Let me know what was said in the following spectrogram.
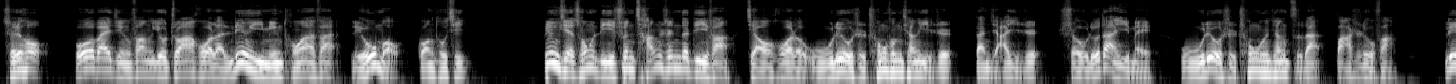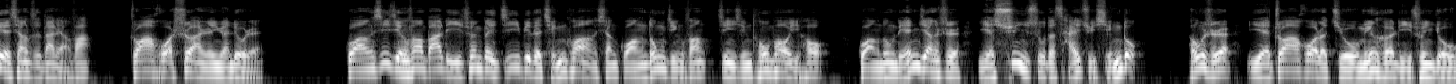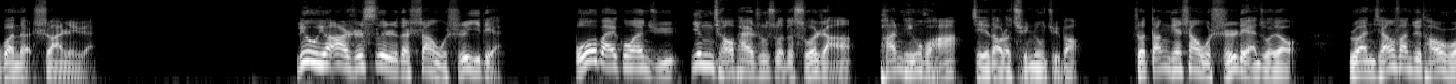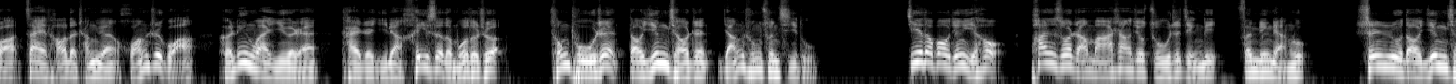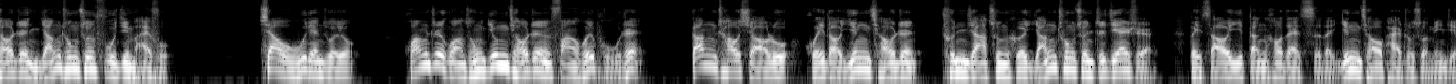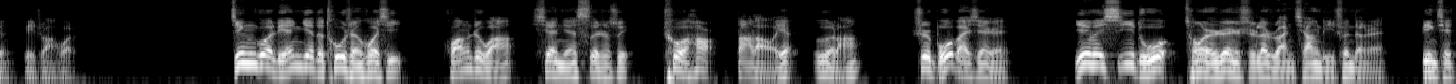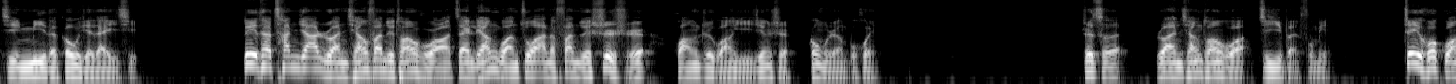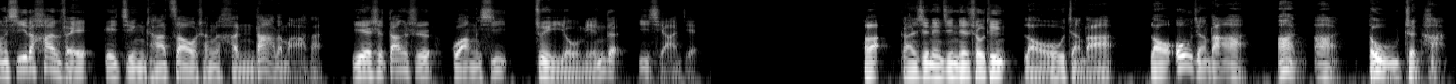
随后，博白警方又抓获了另一名同案犯刘某（光头七）。并且从李春藏身的地方缴获了五六式冲锋枪一支、弹夹一支、手榴弹一枚、五六式冲锋枪子弹八十六发、猎枪子弹两发，抓获涉案人员六人。广西警方把李春被击毙的情况向广东警方进行通报以后，广东连江市也迅速的采取行动，同时也抓获了九名和李春有关的涉案人员。六月二十四日的上午十一点。博白公安局英桥派出所的所长潘廷华接到了群众举报，说当天上午十点左右，阮强犯罪团伙在逃的成员黄志广和另外一个人开着一辆黑色的摩托车，从浦镇到英桥镇杨冲村吸毒。接到报警以后，潘所长马上就组织警力分兵两路，深入到英桥镇杨冲村附近埋伏。下午五点左右，黄志广从英桥镇返回浦镇。刚抄小路回到英桥镇春家村和杨冲村之间时，被早已等候在此的英桥派出所民警给抓获了。经过连夜的突审获悉，黄志广现年四十岁，绰号大老爷、饿狼，是博白县人。因为吸毒，从而认识了阮强、李春等人，并且紧密的勾结在一起。对他参加阮强犯罪团伙在两广作案的犯罪事实。黄志广已经是供认不讳。至此，阮强团伙基本覆灭。这伙广西的悍匪给警察造成了很大的麻烦，也是当时广西最有名的一起案件。好了，感谢您今天收听老欧讲答案。老欧讲答案，案案都震撼。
